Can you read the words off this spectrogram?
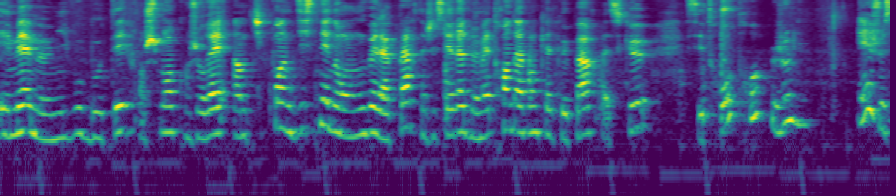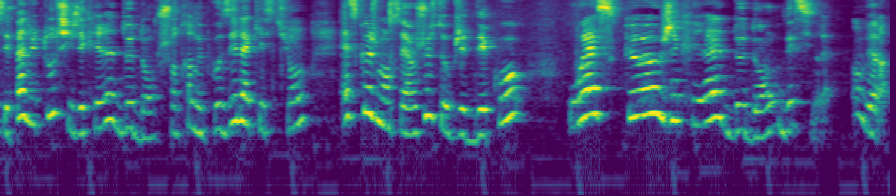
Et même niveau beauté, franchement, quand j'aurai un petit coin Disney dans mon nouvel appart, j'essaierai de le mettre en avant quelque part parce que c'est trop trop joli. Et je sais pas du tout si j'écrirai dedans. Je suis en train de me poser la question, est-ce que je m'en sers juste d'objet de déco ou est-ce que j'écrirai dedans ou dessinerai? On verra.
